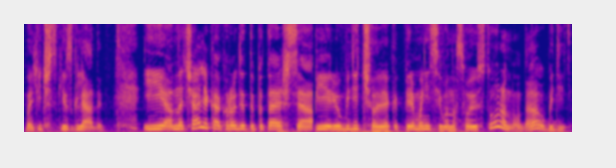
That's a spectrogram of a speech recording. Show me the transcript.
политические взгляды. И вначале, как вроде ты пытаешься переубедить человека, переманить его на свою сторону, да, убедить.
